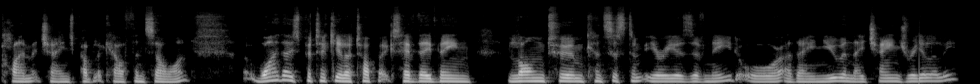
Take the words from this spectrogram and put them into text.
climate change, public health, and so on. Why those particular topics? Have they been long term consistent areas of need or are they new and they change regularly?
